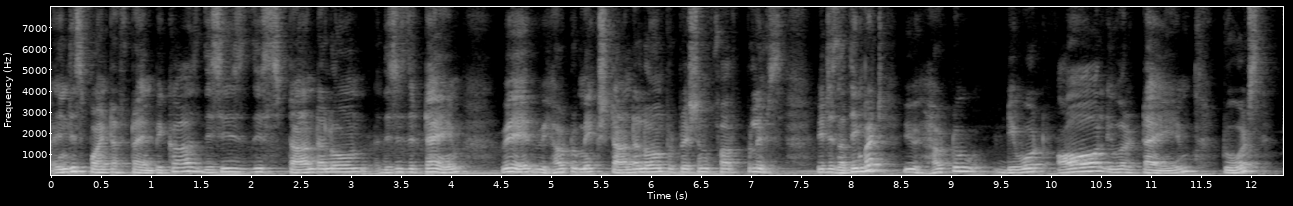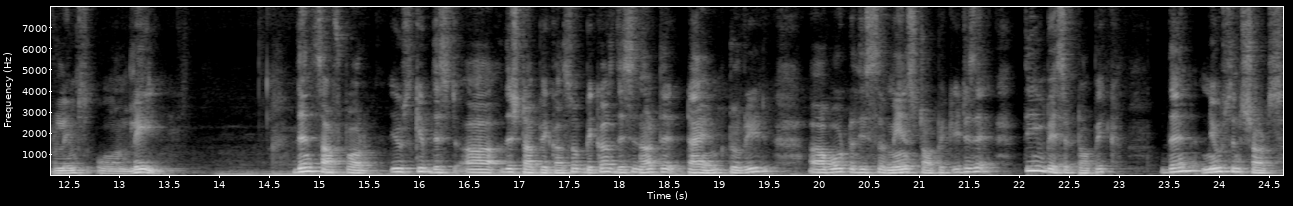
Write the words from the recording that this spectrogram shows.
in this point of time because this is the standalone this is the time where we have to make standalone preparation for prelims. It is nothing but you have to devote all your time towards prelims only. Then software you skip this uh, this topic also because this is not the time to read about this uh, topic. It is a theme based topic. Then news and shorts.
